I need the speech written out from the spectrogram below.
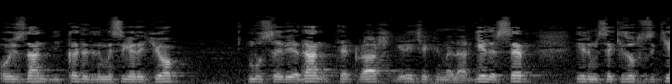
o yüzden dikkat edilmesi gerekiyor. bu seviyeden tekrar geri çekilmeler gelirse 28.32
